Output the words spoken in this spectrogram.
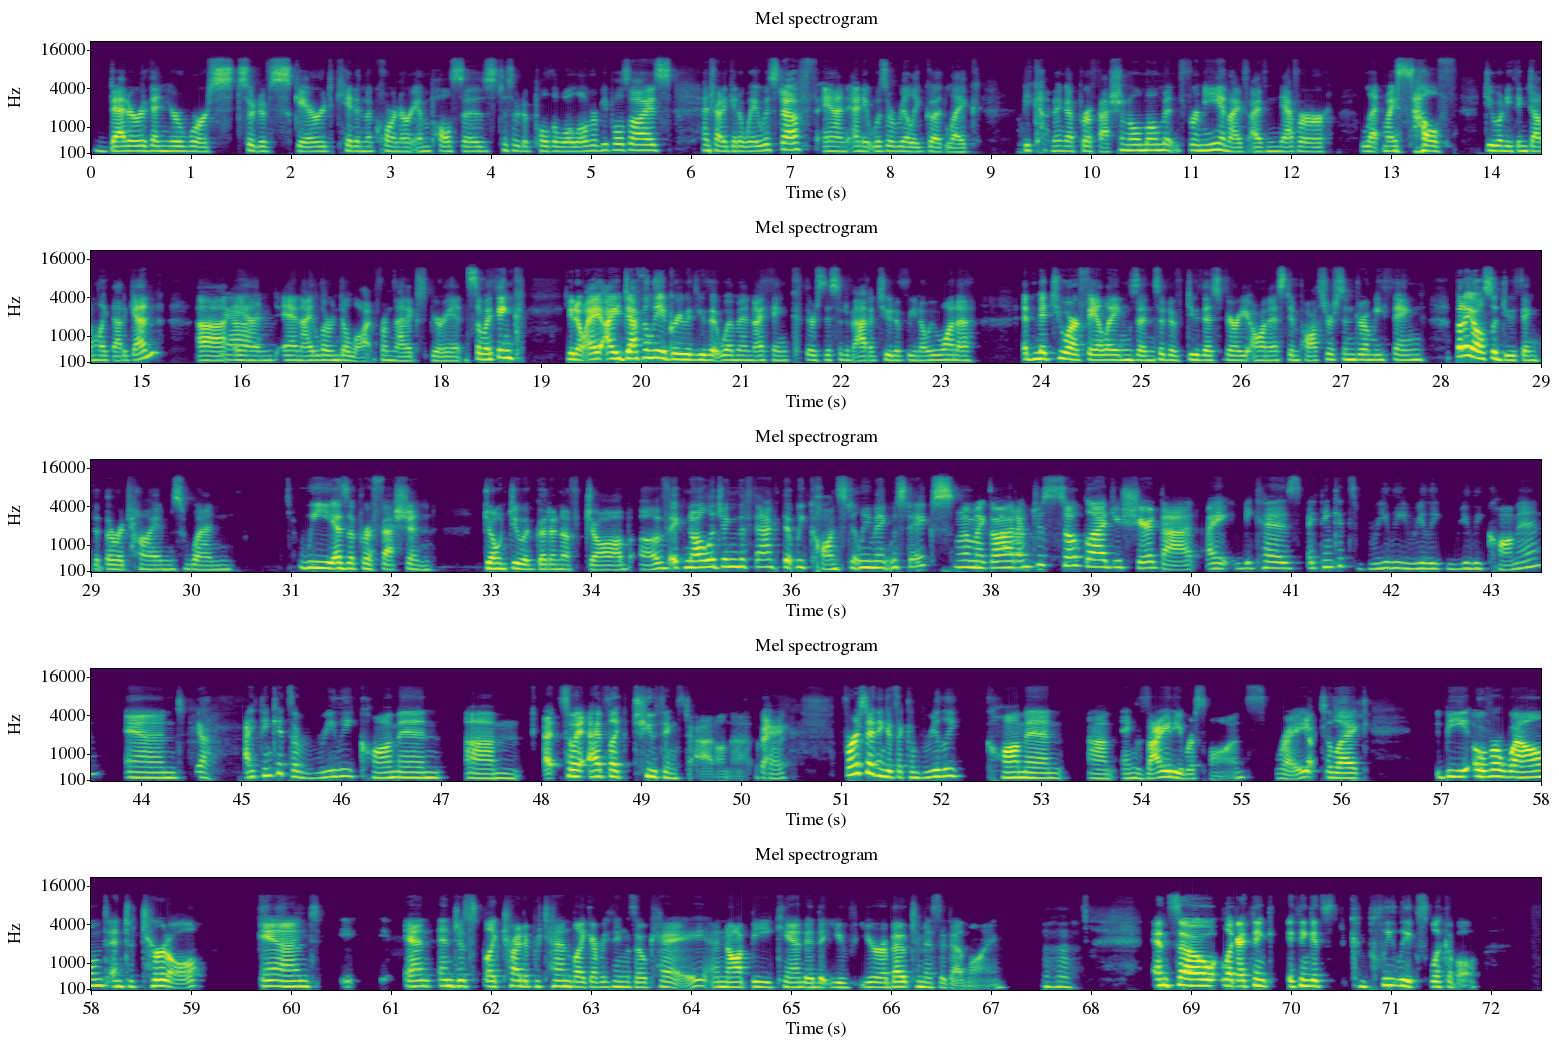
better than your worst sort of scared kid in the corner impulses to sort of pull the wool over people's eyes and try to get away with stuff. And and it was a really good like becoming a professional moment for me. And i've i've never let myself do anything dumb like that again. Uh, yeah. and and i learned a lot from that experience. So i think you know I, I definitely agree with you that women i think there's this sort of attitude of you know we want to admit to our failings and sort of do this very honest imposter syndrome thing but i also do think that there are times when we as a profession don't do a good enough job of acknowledging the fact that we constantly make mistakes. Oh my god, I'm just so glad you shared that. I because I think it's really really really common and yeah. I think it's a really common um so I have like two things to add on that, okay? okay. First, I think it's like a really common um anxiety response, right? Yep. To like be overwhelmed and to turtle and and and just like try to pretend like everything's okay and not be candid that you've you're about to miss a deadline mm-hmm. and so like i think i think it's completely explicable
